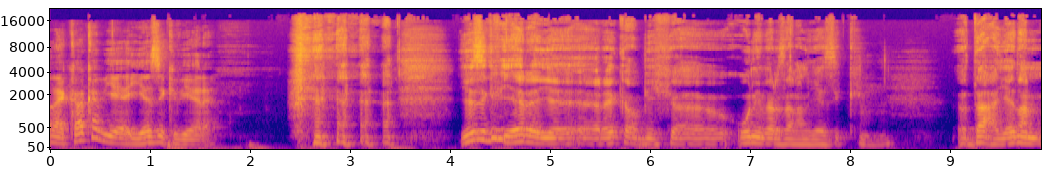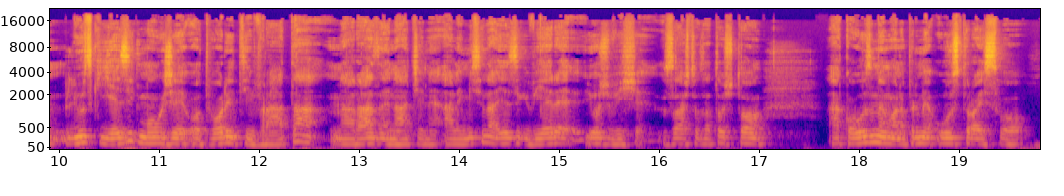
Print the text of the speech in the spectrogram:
ne, kakav je jezik vjere? jezik vjere je, rekao bih, univerzalan jezik. Mhm. Da, jedan ljudski jezik može otvoriti vrata na razne načine, ali mislim da jezik vjere još više. Zašto? Zato što ako uzmemo, na primjer, ustrojstvo e, e,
